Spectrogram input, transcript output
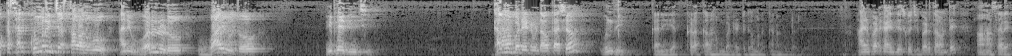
ఒక్కసారి కుమ్మరించేస్తావా నువ్వు అని వరుణుడు వాయువుతో విభేదించి కలహం పడేటువంటి అవకాశం ఉంది. కానీ ఎక్కడ కలహం పడ్డట్టుగా మనకు కనబడదు ఆయన పాటికి ఆయన తీసుకొచ్చి పెడతా ఉంటే ఆహా సరే.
